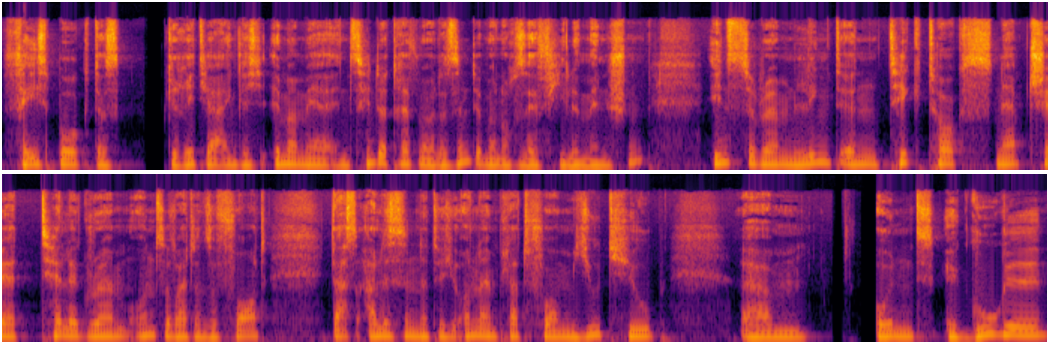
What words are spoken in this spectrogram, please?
Facebook, das gerät ja eigentlich immer mehr ins Hintertreffen, aber da sind immer noch sehr viele Menschen. Instagram, LinkedIn, TikTok, Snapchat, Telegram und so weiter und so fort. Das alles sind natürlich Online-Plattformen, YouTube. Ähm, und Google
